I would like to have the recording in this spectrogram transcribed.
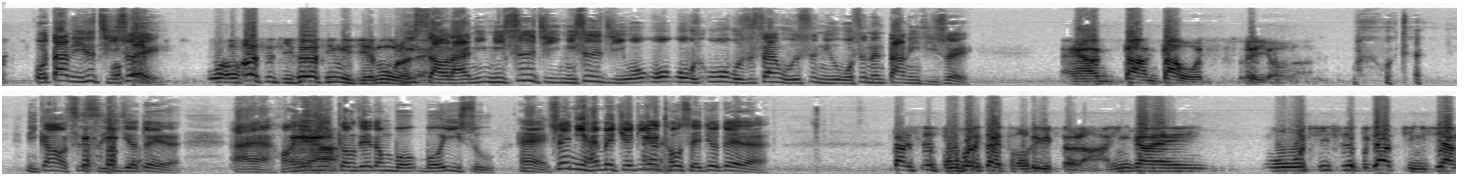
我大你是几岁？我二十几岁就听你节目了。你少来，你你四十几，你四十几，我我我我五十三、五十四，你我是能大你几岁？哎呀，大大我十岁有了。我的，你刚好四十一就对了。哎呀，黄先生讲这东博博艺术，哎，所以你还没决定要投谁就对了。但是不会再投绿色啦，应该我我其实比较倾向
